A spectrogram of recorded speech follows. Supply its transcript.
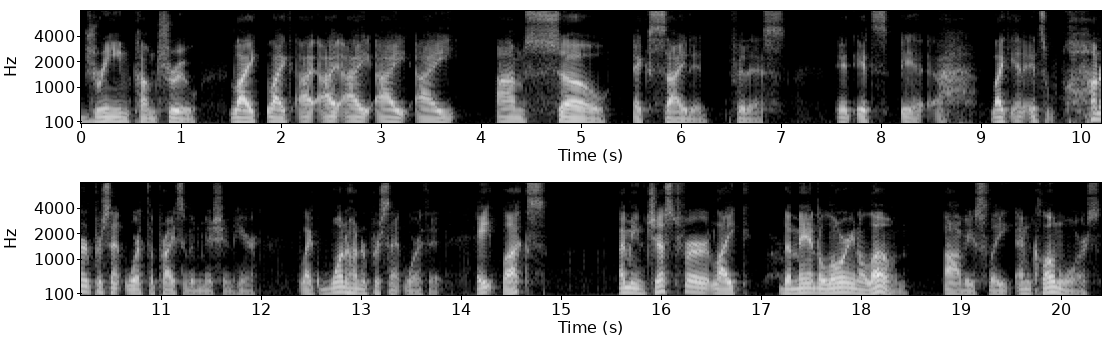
dream come true. Like like I I I I I I'm so excited for this. It it's it, uh, like it, it's 100% worth the price of admission here. Like 100% worth it. 8 bucks I mean, just for like The Mandalorian alone, obviously, and Clone Wars.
